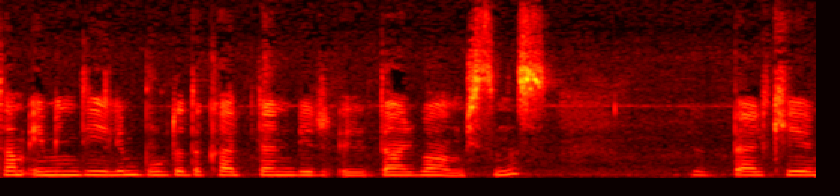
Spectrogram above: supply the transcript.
tam emin değilim. Burada da kalpten bir e, darbe almışsınız. Belki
